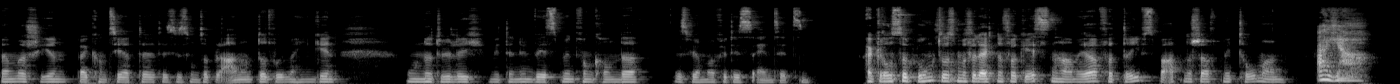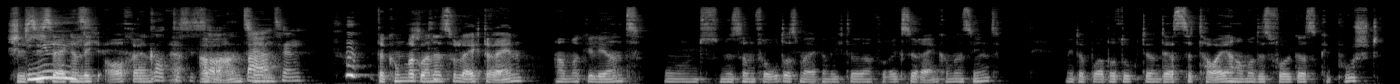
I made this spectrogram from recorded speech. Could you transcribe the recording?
beim Marschieren, bei Konzerte, das ist unser Plan und dort wollen wir hingehen. Und natürlich mit dem Investment von Conda, das werden wir für das einsetzen. Ein großer Punkt, was wir vielleicht noch vergessen haben, ja, Vertriebspartnerschaft mit Thomann. Ah ja, stimmt. Das ist eigentlich auch ein, oh Gott, das ist ein Wahnsinn. Wahnsinn. Da kommen wir gar nicht so leicht rein, haben wir gelernt. Und wir sind froh, dass wir eigentlich da voriges Jahr reinkommen sind mit ein paar Produkte und erst seit teuer haben wir das Vollgas gepusht.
